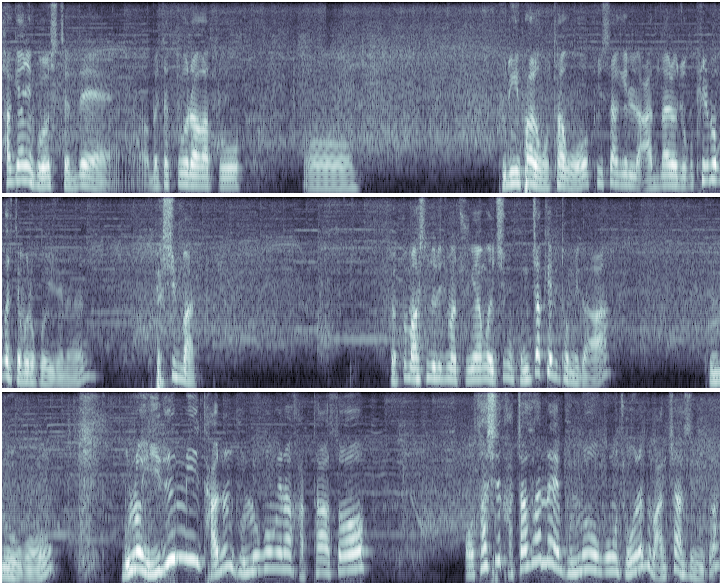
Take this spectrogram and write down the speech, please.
확연히 보였을 텐데 어, 메타쿠라가 또 어, 브링이 파를 못하고 필살기를 안 날려주고 필번까지 돼버렸고 이제는. 110만. 몇 번 말씀드리지만 중요한 건 이 친구 공짜 캐릭터입니다. 블루오공. 물론 이름이 다른 블루공이랑 같아서 어, 사실 가짜산에 블루오공 좋은 애들 많지 않습니까?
